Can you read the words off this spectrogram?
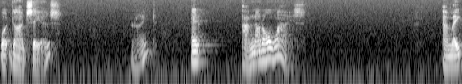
what God says, right? And I'm not all wise. I make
